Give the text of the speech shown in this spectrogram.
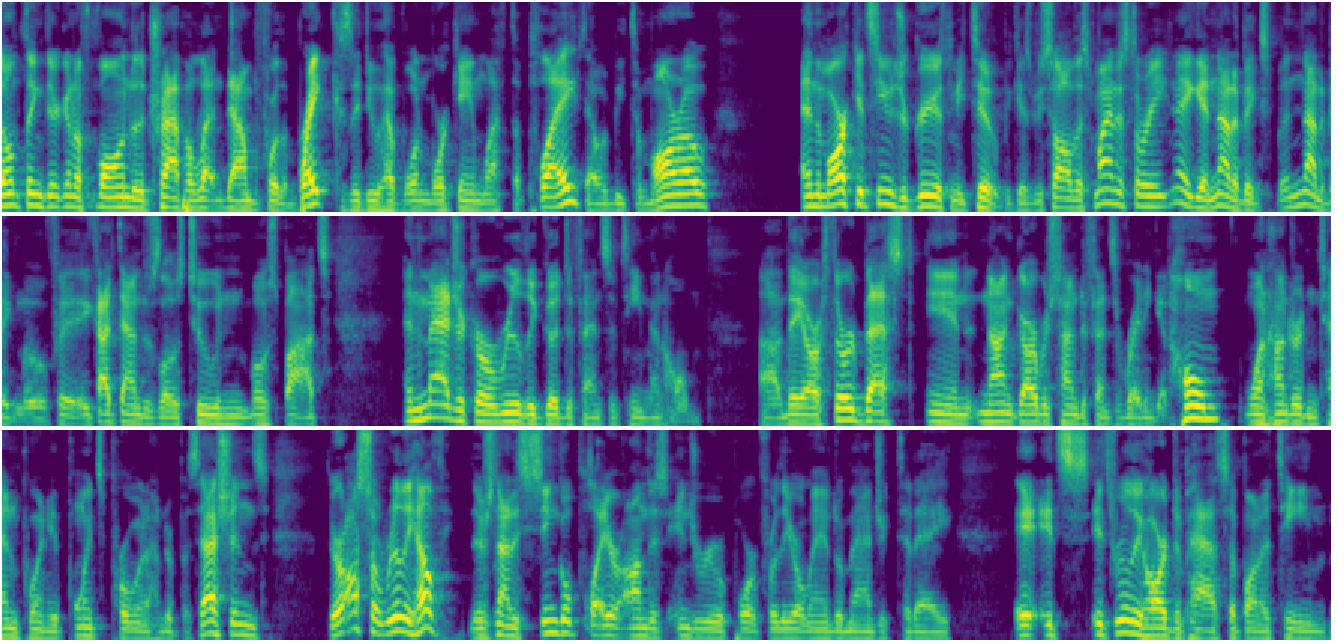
Don't think they're going to fall into the trap of letting down before the break because they do have one more game left to play. That would be tomorrow. And the market seems to agree with me too, because we saw this minus three. Again, not a big, not a big move. It got down to as low as two in most spots. And the Magic are a really good defensive team at home. Uh, they are third best in non-garbage time defensive rating at home, 110.8 points per 100 possessions. They're also really healthy. There's not a single player on this injury report for the Orlando Magic today. it's it's really hard to pass up on a team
